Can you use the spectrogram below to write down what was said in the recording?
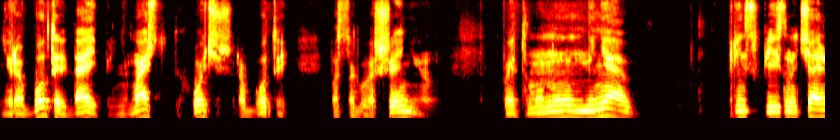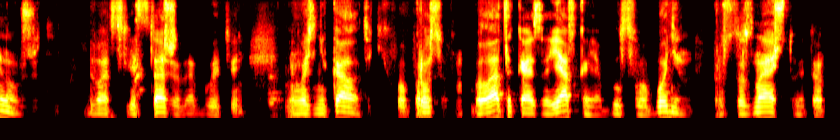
не работай, да, и принимай, что ты хочешь, работай по соглашению. Поэтому, ну, у меня, в принципе, изначально уже 20 лет стажа, да, будет, и не возникало таких вопросов. Была такая заявка, я был свободен, просто знаю, что это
